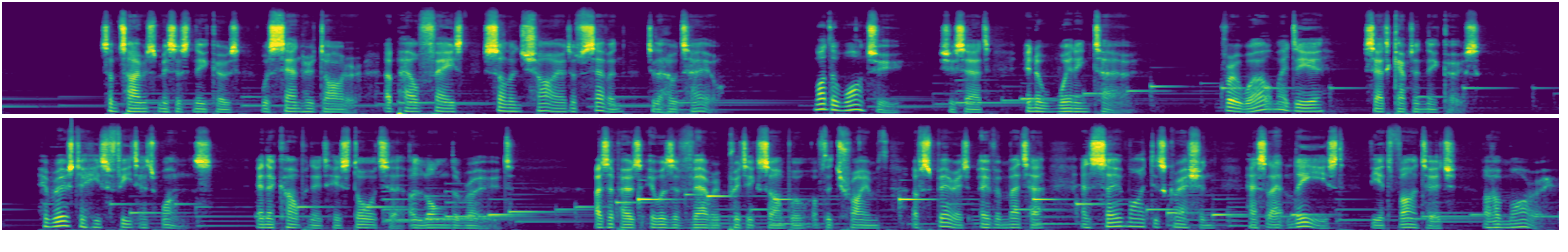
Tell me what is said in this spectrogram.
Sometimes Mrs. Nichols would send her daughter, a pale faced, sullen child of seven, to the hotel. Mother wants you, she said in a winning tone. Very well, my dear, said Captain Nichols. He rose to his feet at once and accompanied his daughter along the road. I suppose it was a very pretty example of the triumph of spirit over matter, and so my discretion has at least the advantage of a moral.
